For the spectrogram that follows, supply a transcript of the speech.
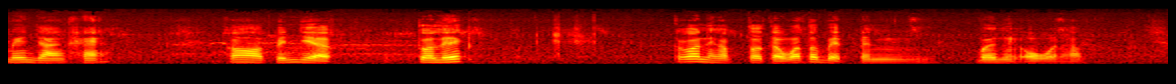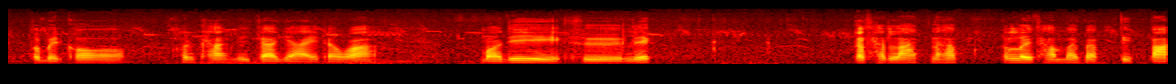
เม่นยางแคะก็เป็นเหยือกตัวเล็ก ก็เนี่ยครับตัวแต่ว่าตัวเบ็ดเป็นเบอร์หนึ่งโอนะครับ ตัวเบ็ดก็ ค่อนข้างที่จะใหญ่แต่ว่าบอดี้คือเล็กกระทัดรัดนะครับ ก็เลยทำให้แบบติดปลา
